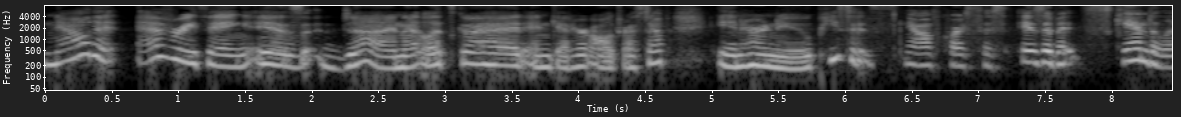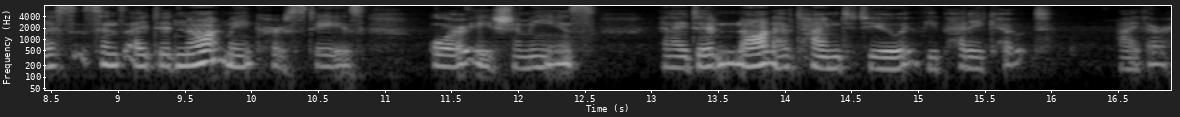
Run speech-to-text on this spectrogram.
Now that everything is done, let's go ahead and get her all dressed up in her new pieces. Now, of course, this is a bit scandalous since I did not make her stays or a chemise, and I did not have time to do the petticoat either.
